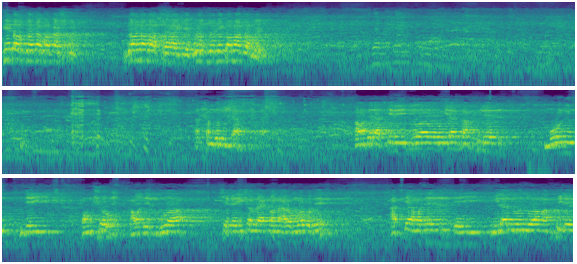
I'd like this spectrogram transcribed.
কৃতজ্ঞতা প্রকাশ করি। ধন্যবাদ সবাইকে। ভুল যদি ক্ষমা করবেন। আলহামদুলিল্লাহ। আমাদের আজকের এই দোয়া ও মিরাজ মাহফিলের মূল যেই অংশ আমাদের দোয়া সেটা ইনশাল্লাহ এখন আরম্ভ হবে। আজকে আমাদের এই মিলাদ ও দোয়া মাহফিলের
